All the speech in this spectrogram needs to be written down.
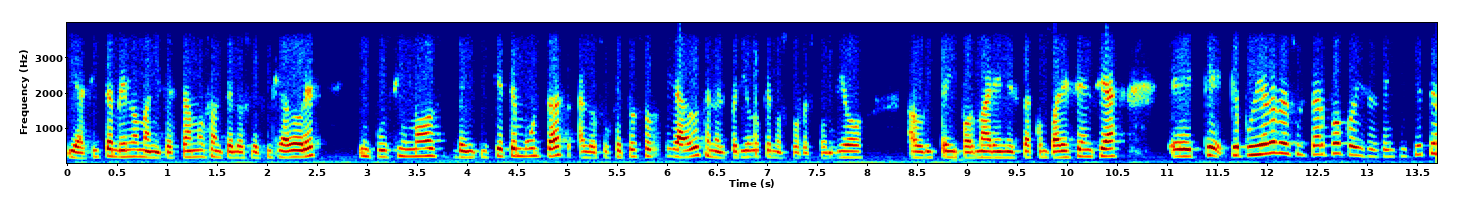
y así también lo manifestamos ante los legisladores, impusimos 27 multas a los sujetos obligados en el periodo que nos correspondió ahorita informar en esta comparecencia, eh, que, que pudiera resultar poco, dices, 27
